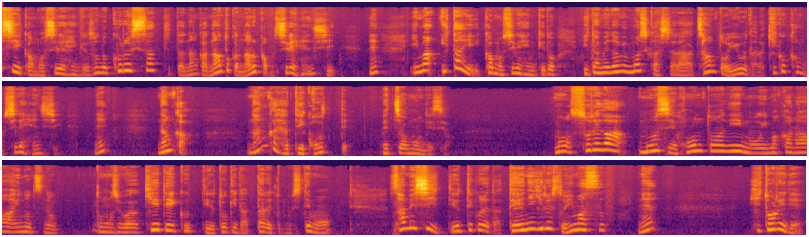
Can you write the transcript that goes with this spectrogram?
しいかもしれへんけどその苦しさって言ったらなんかなんとかなるかもしれへんし、ね、今痛いかもしれへんけど痛み止めもしかしたらちゃんと言うたら効くかもしれへんし、ね、なんかなんかやっていこうって。めっちゃ思うんですよ。もうそれがもし本当にもう今から命の灯火が消えていくっていう時だったりともしても寂しいって言ってくれたら手握る人います？ね？一人で。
